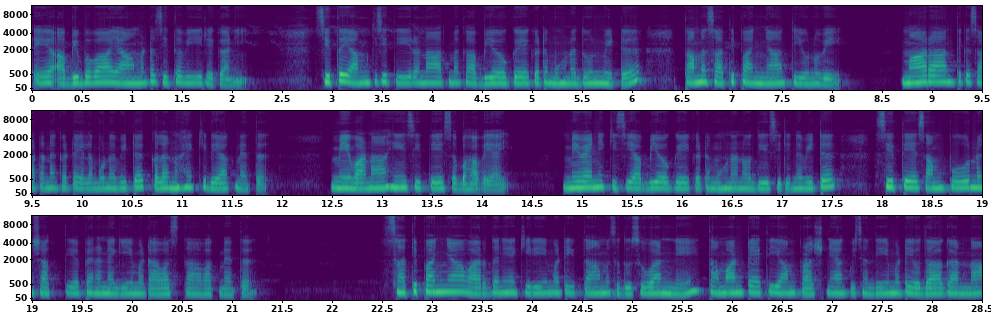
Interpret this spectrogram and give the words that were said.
එය අභිබවා යාමට සිත වීරය ගනී. සිත යම්කිසි තීරණාත්මක අභියෝගයකට මුහුණ දුන් විට තම සති පඤ්ඤා තියුණු වේ. මාරාන්තික සටනකට එළඹුණ විට කල නොහැකි දෙයක් නැත. මේ වනාහි සිතේ ස්වභාවයයි. මෙවැනි කිසි අභියෝගයකට මුහුණ නොදී සිටින විට සිතේ සම්පූර්ණ ශක්තිය පැන නැගීමට අවස්ථාවක් නැත. සතිපඤ්ඤා වර්ධනය කිරීමට ඊටාම සුදුසු වන්නේ Tamanට ඇති යම් ප්‍රශ්නයක් විසඳීමට යොදා ගන්නා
